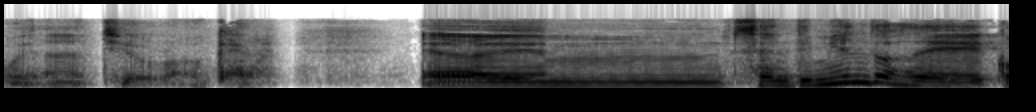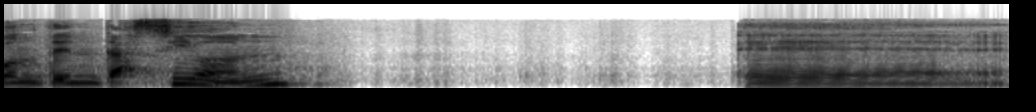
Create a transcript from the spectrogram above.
with nature. Okay. Um, sentimientos de contentación eh,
